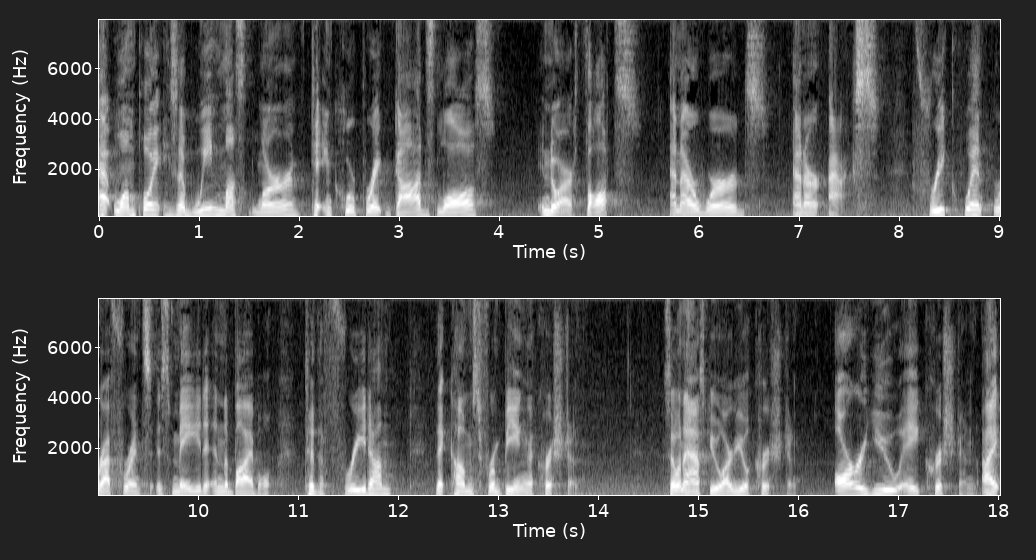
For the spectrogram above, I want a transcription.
at one point, he said, we must learn to incorporate God's laws into our thoughts and our words and our acts. Frequent reference is made in the Bible to the freedom that comes from being a Christian. So I want to ask you, are you a Christian? Are you a Christian? I,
